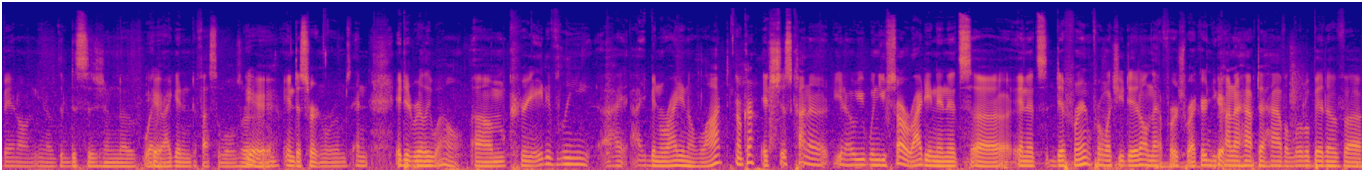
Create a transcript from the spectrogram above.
been on you know the decision of whether Yeah. I get into festivals or Yeah, into certain rooms, and it did really well. Um, creatively, I I've been writing a lot. Okay. It's just kind of you know you, when you start writing and it's uh, and it's different from what you did on that first record. You Yeah. kind of have to have a little bit of. Uh,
